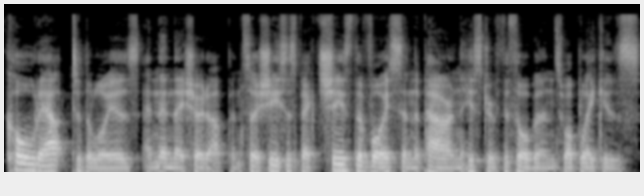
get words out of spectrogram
called out to the lawyers and then they showed up. And so she suspects she's the voice and the power and the history of the Thorburns, while Blake is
